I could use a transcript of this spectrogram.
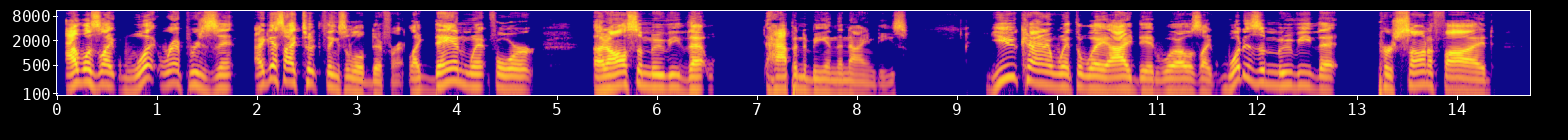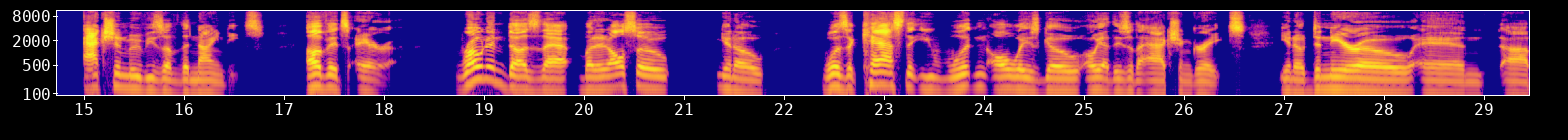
I was like, what represent? I guess I took things a little different. Like Dan went for an awesome movie that happened to be in the '90s. You kind of went the way I did, where I was like, what is a movie that personified action movies of the '90s of its era? Ronin does that, but it also, you know, was a cast that you wouldn't always go, oh yeah, these are the action greats. You know, De Niro and uh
